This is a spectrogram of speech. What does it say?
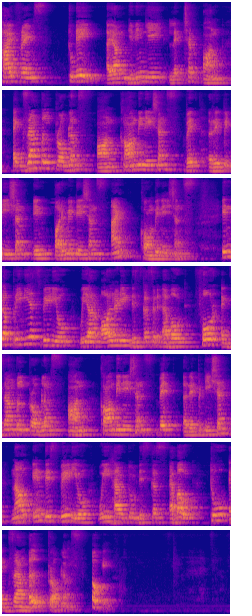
Hi friends, today I am giving a lecture on example problems on combinations with repetition in permutations and combinations. In the previous video, we are already discussed about four example problems on combinations with repetition. Now in this video, we have to discuss about two example problems. Okay.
